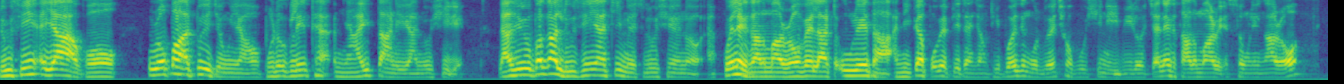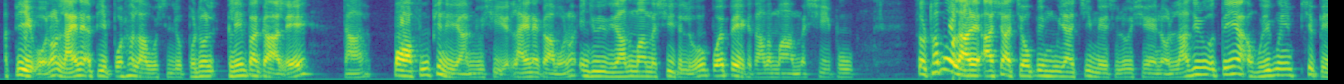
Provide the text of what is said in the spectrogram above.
လူစင်းအရာကောဥရောပအတွေ့အကြုံရအောင်ဘိုဒိုကလစ်ထက်အများကြီးတာနေတာမျိုးရှိတယ် လာဇီယိုဘက်ကလူစင်းရကြည့်မယ်ဆိုလို့ရှိရင်တော့ကွင်းလေကစားသမားရော်ဗဲလာတူးရဲတာအနီကပွဲပဲပြစ်တန်းကြောင့်ဒီပွဲစဉ်ကိုလွဲချော်ဖို့ရှိနေပြီးတော့ကျန်တဲ့ကစားသမားတွေအစုံလင်ကတော့အပြည့်ပေါ့နော် line နဲ့အပြည့်ပေါ်ထွက်လာဖို့ရှိလို့ဘိုဒိုကလင်းဘက်ကလည်းဒါ powerful ဖြစ်နေတာမျိုးရှိတယ် line နဲ့ကပေါ့နော် injury ကစားသမားမရှိသလိုပွဲပယ်ကစားသမားမရှိဘူးဆိုတော့ထွက်ပေါ်လာတဲ့အာရှကြောပေးမှုရကြည့်မယ်ဆိုလို့ရှိရင်တော့လာဇီယိုအသင်းကအဝေးကွင်းဖြစ်ပေ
